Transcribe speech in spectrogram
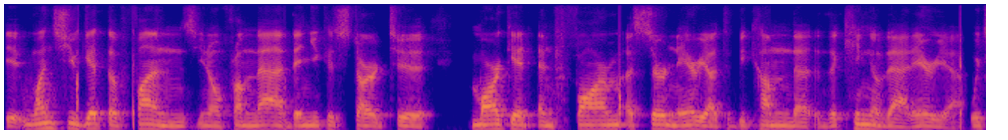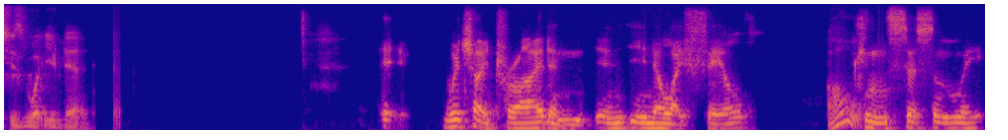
it, once you get the funds, you know, from that, then you can start to market and farm a certain area to become the, the king of that area, which is what you did. It, which I tried and, and, you know, I failed. Oh, consistently.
